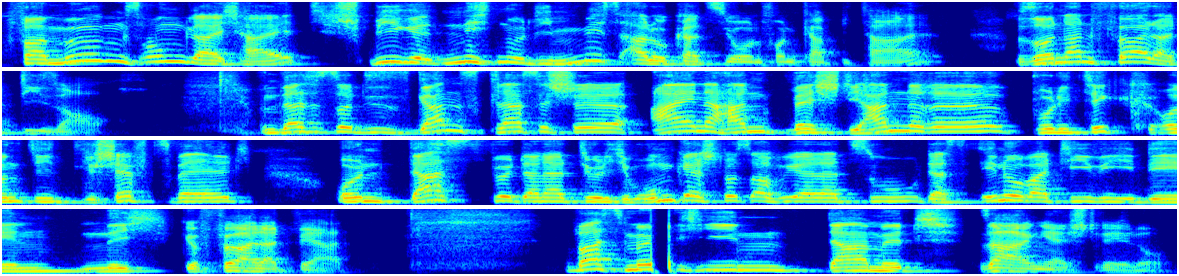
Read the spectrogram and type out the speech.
Vermögensungleichheit spiegelt nicht nur die Missallokation von Kapital, sondern fördert diese auch. Und das ist so dieses ganz klassische, eine Hand wäscht die andere, Politik und die Geschäftswelt. Und das führt dann natürlich im Umkehrschluss auch wieder dazu, dass innovative Ideen nicht gefördert werden. Was möchte ich Ihnen damit sagen, Herr Strelo?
